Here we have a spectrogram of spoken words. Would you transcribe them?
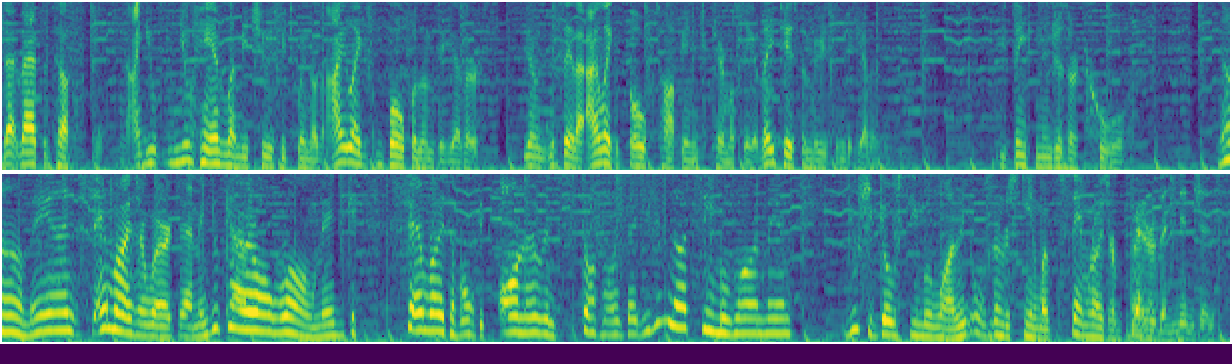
that that's a tough. Nah, you you can't let me choose between those. I like both of them together. You know, say that I like both toffee and caramel. They taste amazing together. You think ninjas are cool? No, man. Samurais are where it's at, man. You got it all wrong, man. You get, samurais have all the honor and stuff like that. If you've not seen Mulan, man, you should go see Mulan. You'll understand why samurais are better than ninjas.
